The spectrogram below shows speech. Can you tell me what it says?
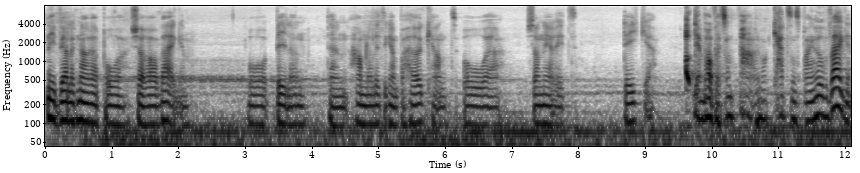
Ni är väldigt nära på att köra av vägen. Och bilen den hamnar lite grann på högkant och eh, kör ner i ett dike. Oh, det var väl som fan, det var en katt som sprang över vägen.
